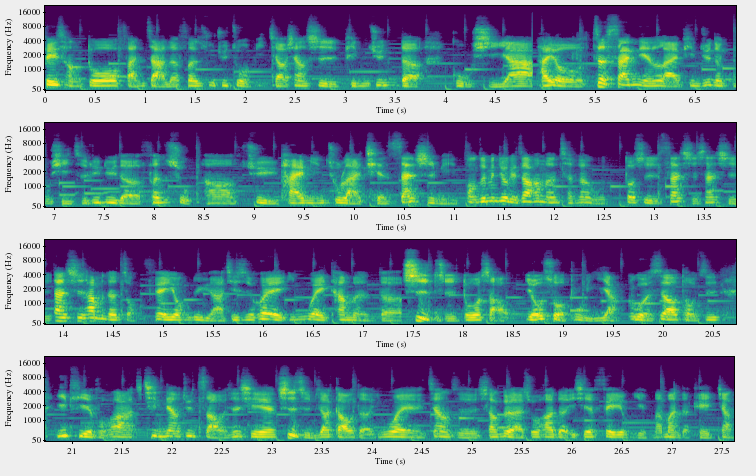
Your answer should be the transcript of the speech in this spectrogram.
非常多繁杂的分数去做比较，像是平均的股息、啊，还有这三年来平均的股息值利率的分数，然后去排名出来前三十名。从这边就可以知道他们的成分股都是三十三十，但是他们的总费用率啊，其实会因为他们的市值多少有所不一样。如果是要投资 ETF 的话，尽量去找这些市值比较高的，因为这样子相对来说它的一些费用也慢慢的可以降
